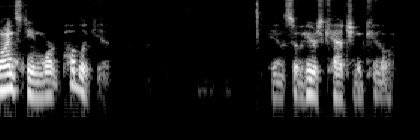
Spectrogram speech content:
Weinstein weren't public yet. Yeah, so here's Catch and Kill.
